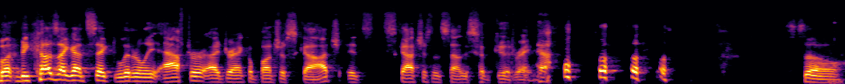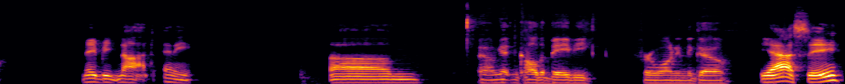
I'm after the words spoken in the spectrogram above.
but because I got sick literally after I drank a bunch of Scotch, it's Scotch isn't sounding so good right now. so maybe not any. Um, Oh, I'm getting called a baby for wanting to go. yeah, see,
